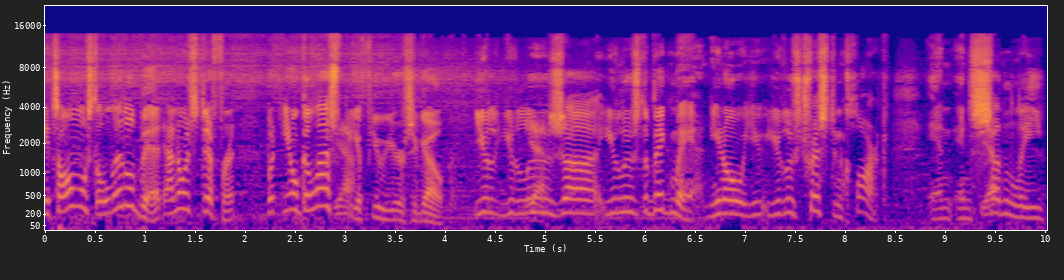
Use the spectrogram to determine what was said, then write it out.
it's almost a little bit. I know it's different, but you know, Gillespie yeah. a few years ago, you you lose yes. uh, you lose the big man. You know, you you lose Tristan Clark and and suddenly yep.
